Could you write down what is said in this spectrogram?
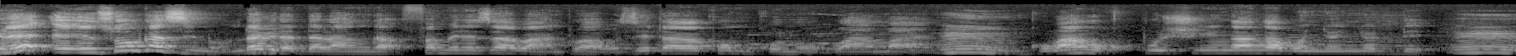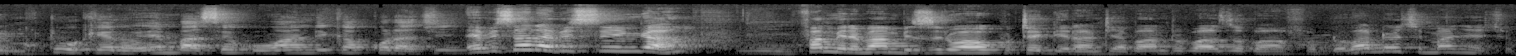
naye ensonga zino ndabira ddala nga famire z'abantu abo zeetagako omukono ogw'amaanyi. Kubanga okupushinga nga bwonnyonnyodde. Kutuuka eno embase kuwandiika kukola ki? Ebiseera ebisinga famire bambizirwawo okutegeera nti abantu baazo bafudde obadde okimanyi ekyo?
